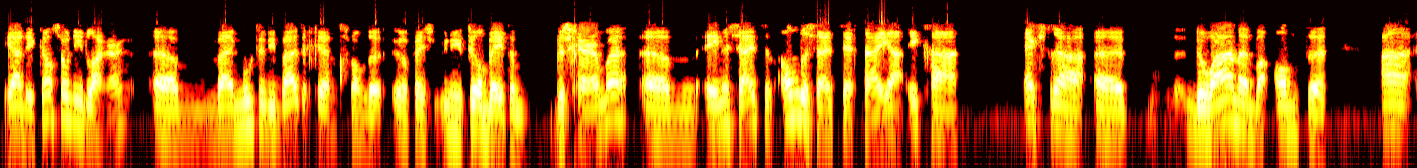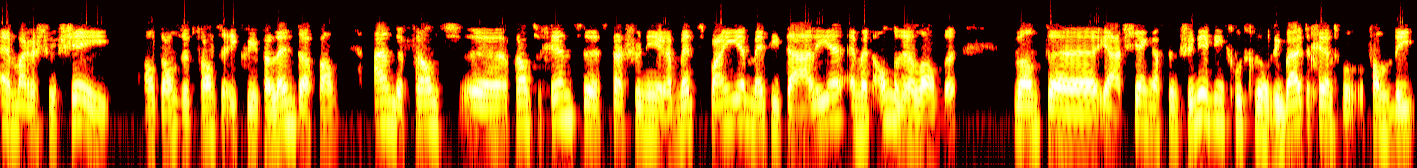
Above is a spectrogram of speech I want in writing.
Ja, dit kan zo niet langer. Ehm, wij moeten die buitengrens van de Europese Unie veel beter beschermen. Um, enerzijds. En anderzijds zegt hij: Ja, ik ga extra douanebeambten en marechaussee althans het Franse equivalent daarvan, aan de Frans, Franse grens stationeren met Spanje, met Italië en met andere landen. Want ja, Schengen functioneert niet goed genoeg. Die buitengrens van die,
